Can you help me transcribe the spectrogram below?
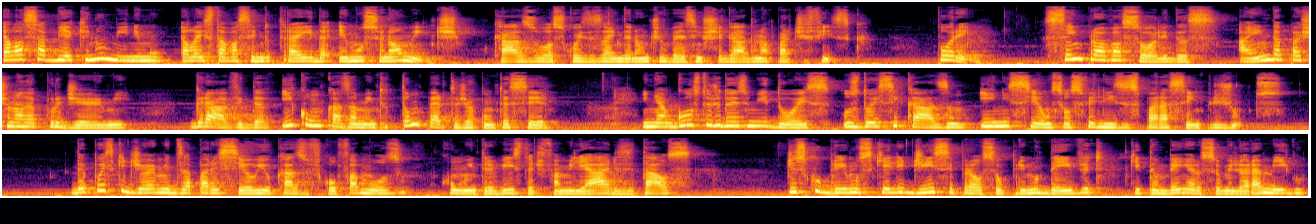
Ela sabia que, no mínimo, ela estava sendo traída emocionalmente, caso as coisas ainda não tivessem chegado na parte física. Porém, sem provas sólidas, ainda apaixonada por Jeremy, grávida e com um casamento tão perto de acontecer, em agosto de 2002, os dois se casam e iniciam seus felizes para sempre juntos. Depois que Jeremy desapareceu e o caso ficou famoso, com entrevista de familiares e tals, descobrimos que ele disse para o seu primo David, que também era o seu melhor amigo,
